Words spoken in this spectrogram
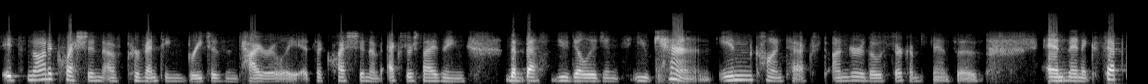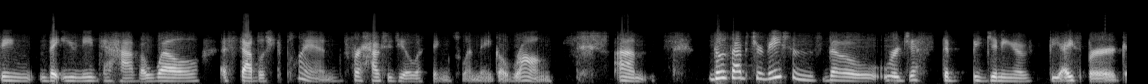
it's not a question of preventing breaches entirely. It's a question of exercising the best due diligence you can in context under those circumstances and then accepting that you need to have a well-established plan for how to deal with things when they go wrong. Um, those observations, though, were just the beginning of the iceberg.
